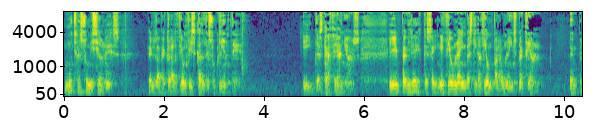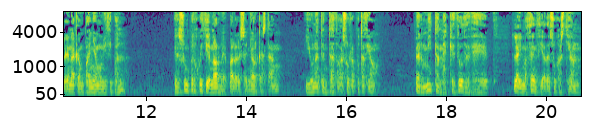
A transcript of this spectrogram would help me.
muchas omisiones en la declaración fiscal de su cliente. Y desde hace años. Y pediré que se inicie una investigación para una inspección. ¿En plena campaña municipal? Es un perjuicio enorme para el señor Castán y un atentado a su reputación. Permítame que dude de la inocencia de su gestión.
